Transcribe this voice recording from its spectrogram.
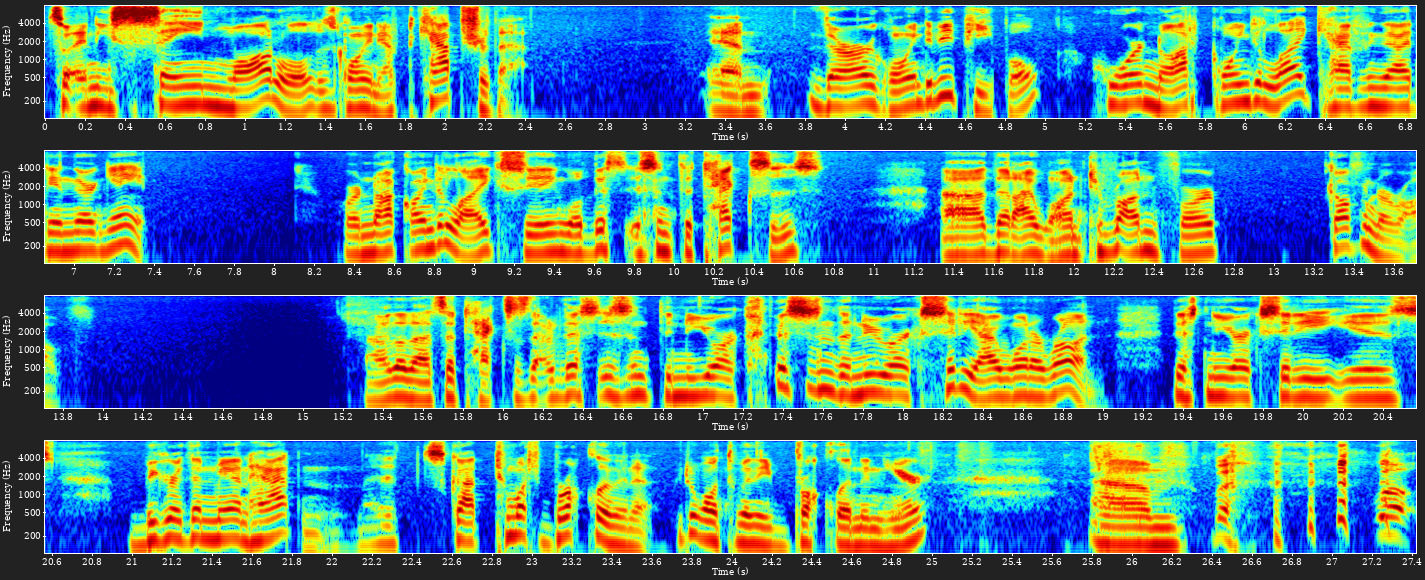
so any sane model is going to have to capture that. And there are going to be people who are not going to like having that in their game. Who are not going to like seeing, well, this isn't the Texas uh, that I want to run for governor of. Although that's a Texas, this isn't the New York, this isn't the New York City I want to run. This New York City is bigger than Manhattan. It's got too much Brooklyn in it. We don't want too many Brooklyn in here. Um, Well,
